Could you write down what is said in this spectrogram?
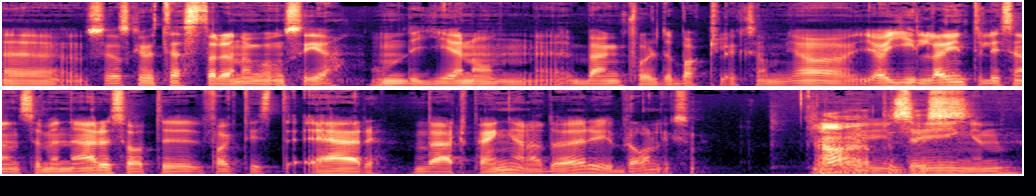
Uh, så jag ska väl testa den någon gång och se om det ger någon uh, bang for the buck. Liksom. Jag, jag gillar ju inte licenser, men är det så att det faktiskt är värt pengarna, då är det ju bra. Liksom. Ja, ja, precis. Det är ingen,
